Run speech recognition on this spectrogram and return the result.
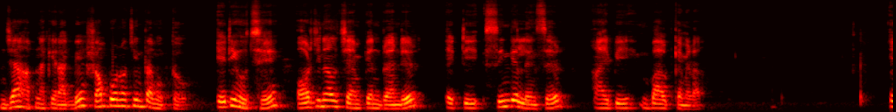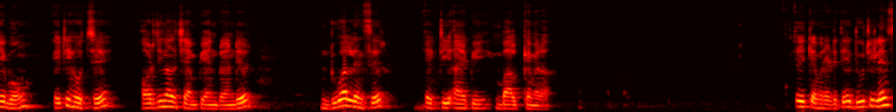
যা আপনাকে রাখবে সম্পূর্ণ চিন্তামুক্ত এটি হচ্ছে অরিজিনাল চ্যাম্পিয়ন ব্র্যান্ডের একটি সিঙ্গেল লেন্সের আইপি বাল্ব ক্যামেরা এবং এটি হচ্ছে অরিজিনাল চ্যাম্পিয়ন ব্র্যান্ডের ডুয়াল লেন্সের একটি আইপি বাল্ব ক্যামেরা এই ক্যামেরাটিতে দুটি লেন্স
